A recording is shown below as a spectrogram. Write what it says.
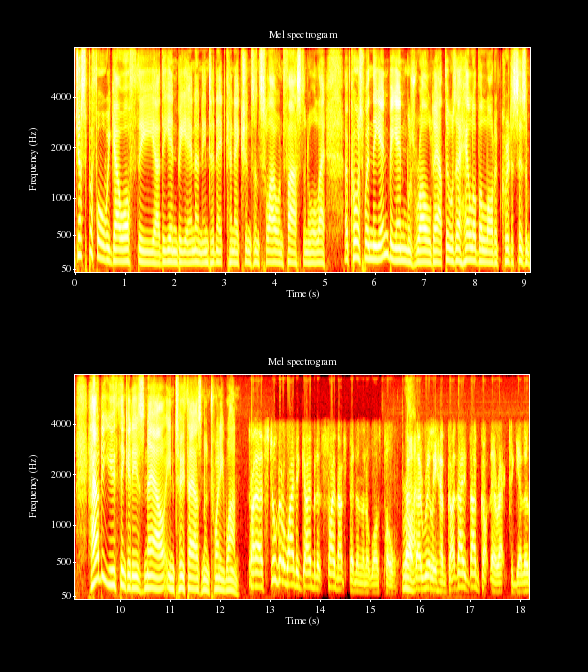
just before we go off the uh, the NBN and internet connections and slow and fast and all that, of course, when the NBN was rolled out, there was a hell of a lot of criticism. How do you think it is now in 2021? Uh, it's still got a way to go, but it's so much better than it was, Paul. Right. They, they, really have got they they've got their act together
